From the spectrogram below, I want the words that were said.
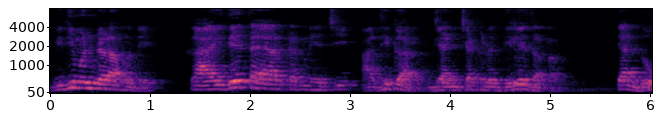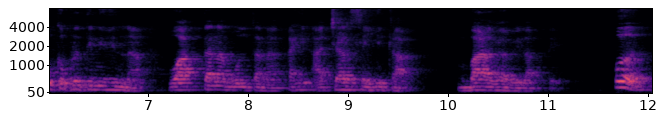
विधिमंडळामध्ये कायदे तयार करण्याची अधिकार ज्यांच्याकडे दिले जातात त्या लोकप्रतिनिधींना वागताना बोलताना काही आचारसंहिता बाळगावी लागते. पण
